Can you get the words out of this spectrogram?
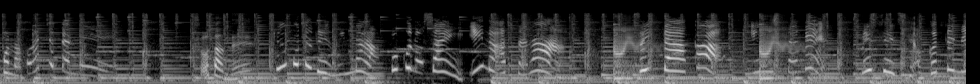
もうかけるとこなくなっちゃったねそうだね。ということでみんな僕のサインいいのあったら Twitter かインスタでメッセージで送ってね。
